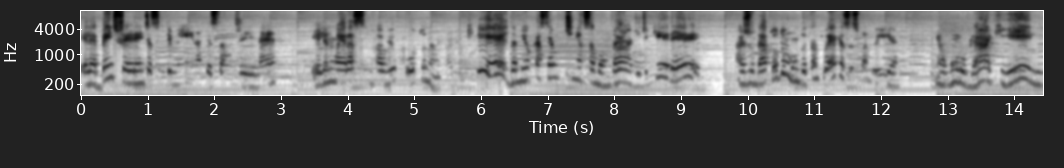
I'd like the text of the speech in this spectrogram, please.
ele é bem diferente assim de mim na questão de, né? Ele não era assim pavio curto, não. E ele, Damião Castelo, tinha essa bondade de querer ajudar todo mundo. Tanto é que às vezes quando ia em algum lugar que ele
